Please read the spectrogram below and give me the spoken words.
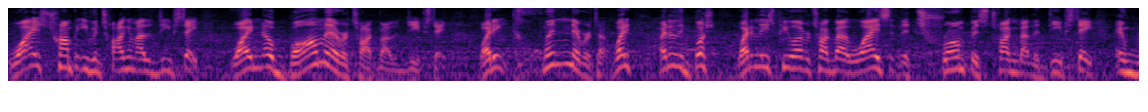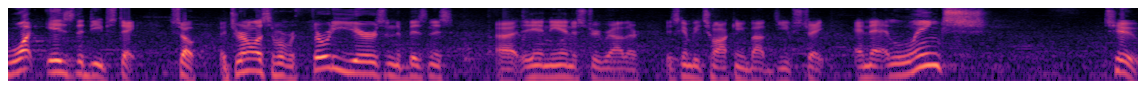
Why is Trump even talking about the deep state? Why didn't Obama ever talk about the deep state? Why didn't Clinton ever talk? Why, why didn't Bush? Why didn't these people ever talk about? It? Why is it that Trump is talking about the deep state? And what is the deep state? So, a journalist of over 30 years in the business, uh, in the industry rather, is going to be talking about deep state, and that links to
